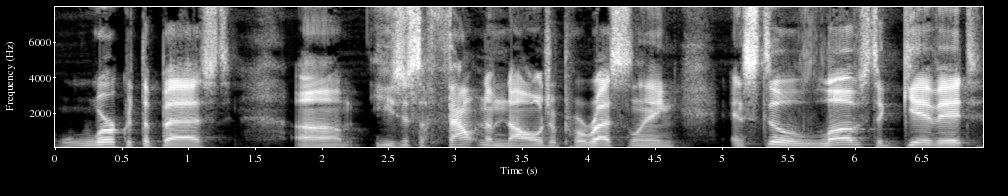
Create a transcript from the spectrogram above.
work with the best. Um, he's just a fountain of knowledge of pro wrestling, and still loves to give it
